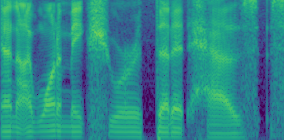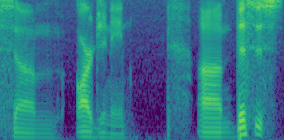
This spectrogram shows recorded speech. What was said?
and I want to make sure that it has some arginine. Um, this is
